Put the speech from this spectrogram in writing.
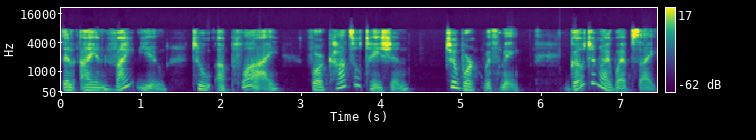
then I invite you to apply for a consultation to work with me go to my website,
